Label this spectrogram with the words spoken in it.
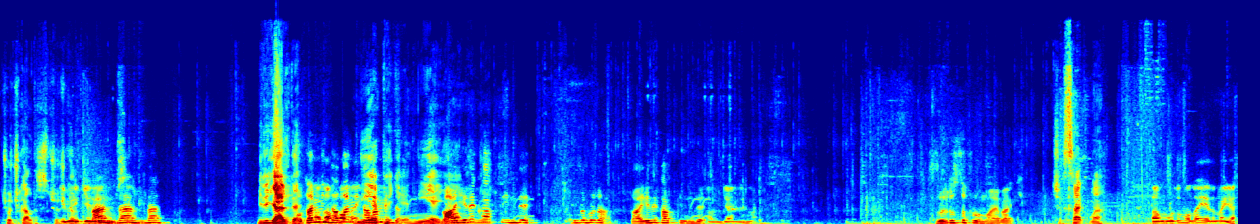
Çocuk kaldır, çocuk Emir Ben ben ben. Biri geldi. Adam indi Adam indi Niye adam peki? indi. Niye Daha yani? yeni kalktı indi. Burada burada. Daha yeni kalktı indi. Tamam geldim lan. Zırhı sıfır olmaya belki. Çıksak mı? Tam vurdum ona yanıma gel.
